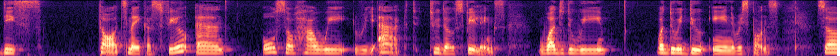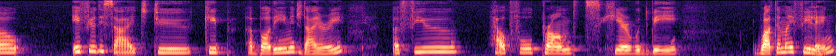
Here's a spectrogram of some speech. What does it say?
these thoughts make us feel and also how we react to those feelings. What do we what do we do in response? So if you decide to keep a body image diary, a few helpful prompts here would be what am I feeling?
